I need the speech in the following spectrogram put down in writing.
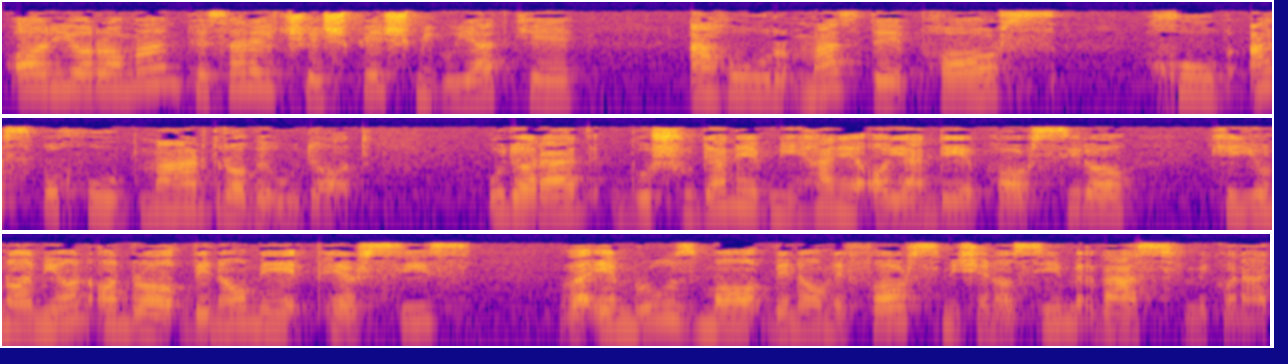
آریارامن پسر چشپش می‌گوید که اهور مزد پارس خوب اسب و خوب مرد را به او داد. او دارد گشودن میهن آینده پارسی را که یونانیان آن را به نام پرسیس و امروز ما به نام فارس می‌شناسیم وصف می کند.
